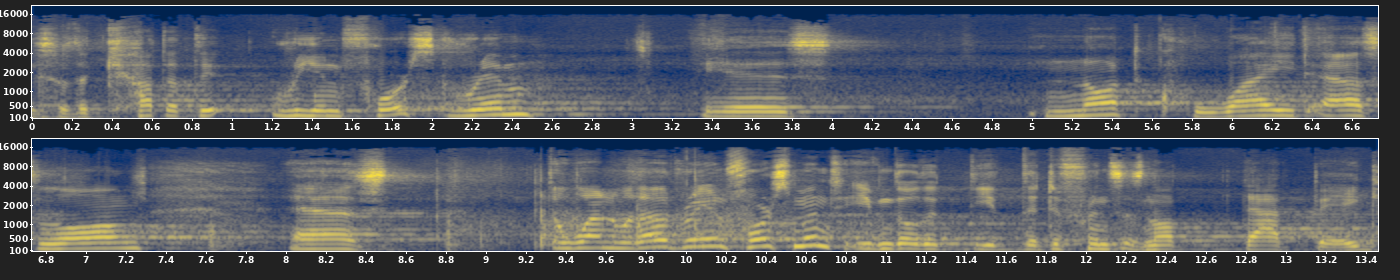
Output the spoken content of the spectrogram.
Okay, so the cut at the reinforced rim is not quite as long as the one without reinforcement, even though the, the, the, difference is not that big.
